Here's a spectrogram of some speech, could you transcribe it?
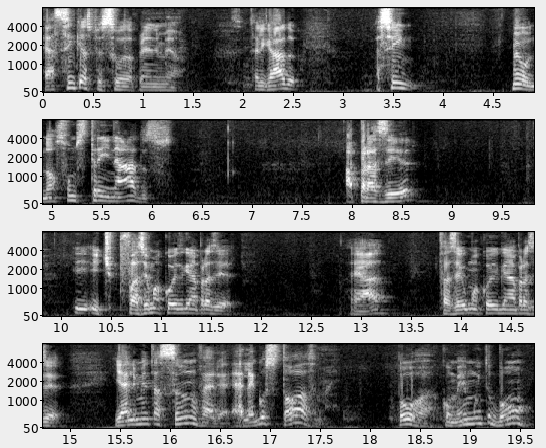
é assim que as pessoas aprendem mesmo. Assim, Tá ligado? Assim, meu, nós fomos treinados a prazer e, e, tipo, fazer uma coisa e ganhar prazer. Ligado? Fazer uma coisa e ganhar prazer. E a alimentação, velho, ela é gostosa, mãe. Porra, comer é muito bom.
